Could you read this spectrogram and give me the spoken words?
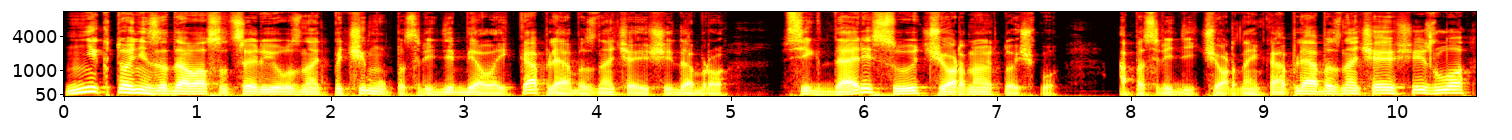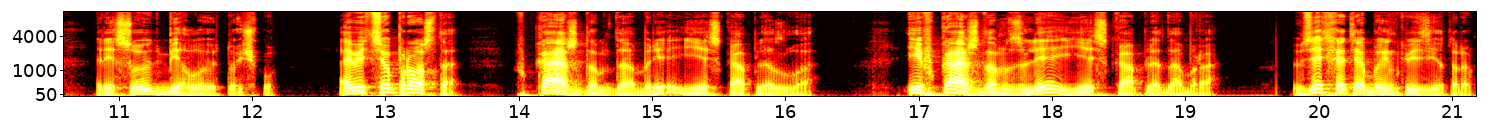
Никто не задавался целью узнать, почему посреди белой капли, обозначающей добро, всегда рисуют черную точку, а посреди черной капли, обозначающей зло, рисуют белую точку. А ведь все просто. В каждом добре есть капля зла. И в каждом зле есть капля добра. Взять хотя бы инквизиторов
